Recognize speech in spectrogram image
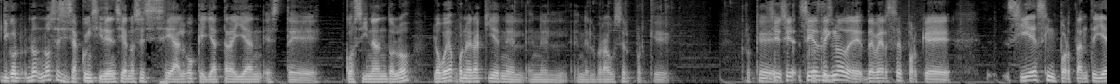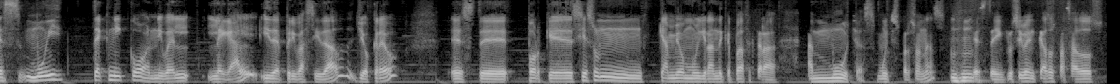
digo, no, no sé si sea coincidencia, no sé si sea algo que ya traían este cocinándolo. Lo voy a poner aquí en el, en el, en el browser porque creo que... Sí, sí, sí es digno De, verse porque sí es importante y es muy técnico a nivel legal y de privacidad, yo creo. Este, porque sí es un cambio muy grande que puede afectar a, muchas, muchas personas. Este, inclusive en casos pasados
